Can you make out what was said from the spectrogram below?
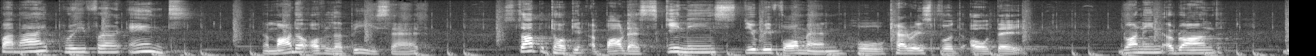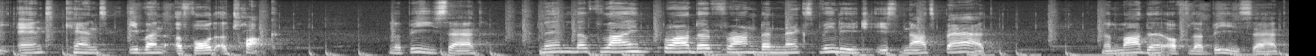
But I prefer ants. The mother of the bee said, Stop talking about that skinny, stupid foreman who carries food all day. Running around, the ant can't even afford a truck. The bee said, then the flying brother from the next village is not bad. The mother of the bee said,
